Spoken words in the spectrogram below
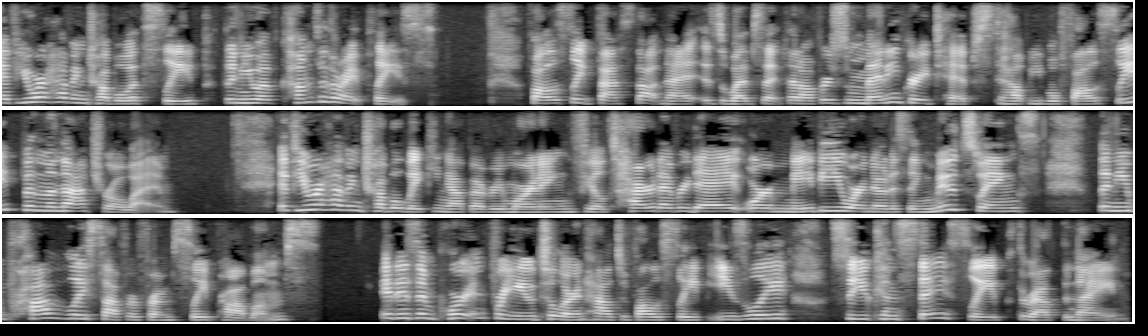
If you are having trouble with sleep, then you have come to the right place. FallAsleepFast.net is a website that offers many great tips to help people fall asleep in the natural way. If you are having trouble waking up every morning, feel tired every day, or maybe you are noticing mood swings, then you probably suffer from sleep problems. It is important for you to learn how to fall asleep easily so you can stay asleep throughout the night.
